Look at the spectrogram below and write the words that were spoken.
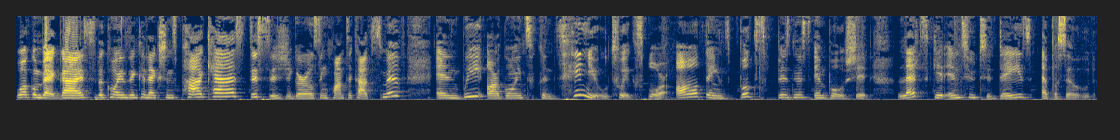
Welcome back, guys, to the Coins and Connections podcast. This is your girl, Cinquanta Cox Smith, and we are going to continue to explore all things books, business, and bullshit. Let's get into today's episode.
